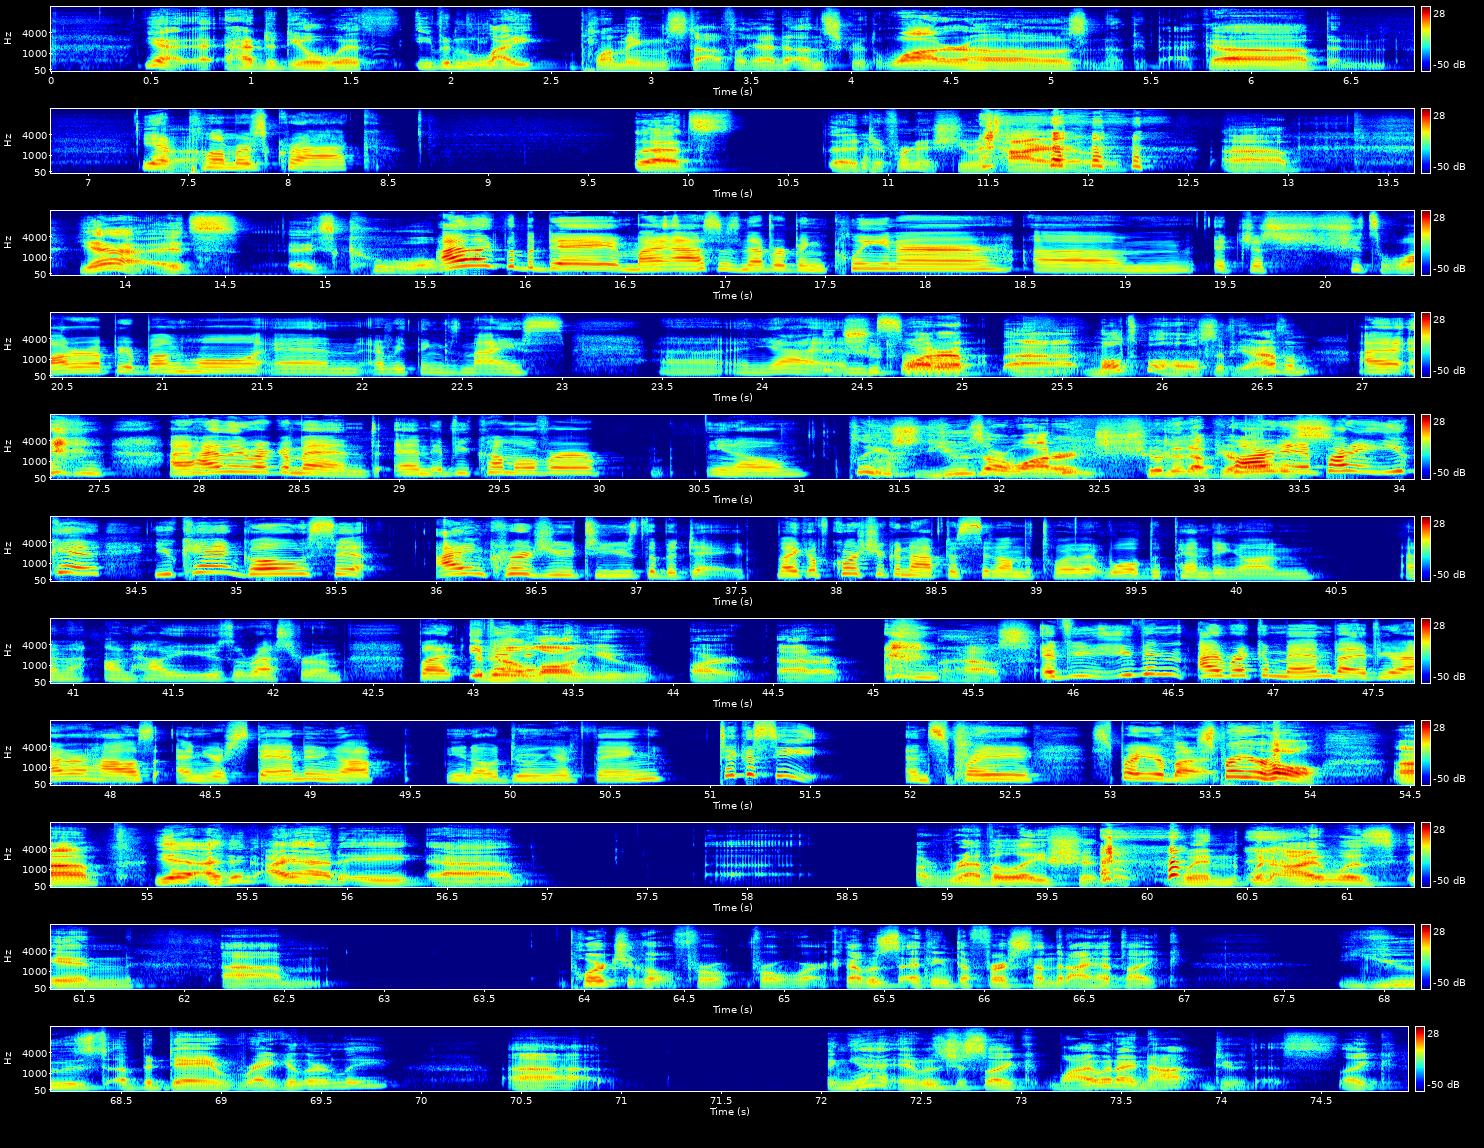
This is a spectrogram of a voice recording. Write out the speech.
Yeah, I had to deal with even light plumbing stuff. Like I had to unscrew the water hose and hook it back up, and Yeah, uh, plumber's crack. that's a different issue entirely. uh, yeah, it's it's cool. I like the bidet. My ass has never been cleaner. Um, it just shoots water up your bunghole, and everything's nice. Uh, and yeah, and Shoot so water up uh, multiple holes if you have them. I I highly recommend. And if you come over, you know, Please use our water and shoot it up your party holes. party. You can't you can't go sit. I encourage you to use the bidet. Like, of course, you're gonna have to sit on the toilet. Well, depending on and on how you use the restroom. But and even how long you are at our house. if you even I recommend that if you're at our house and you're standing up, you know, doing your thing, take a seat and spray spray your butt. Spray your hole. Um, yeah, I think I had a uh, a revelation when when I was in um, Portugal for for work. That was I think the first time that I had like used a bidet regularly. Uh, and yeah, it was just like, why would I not do this? Like,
